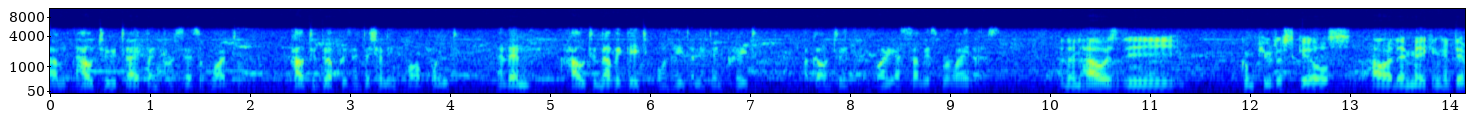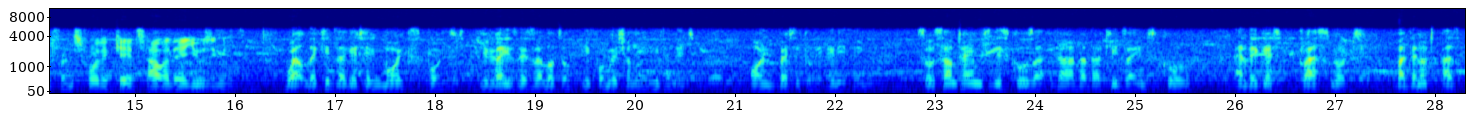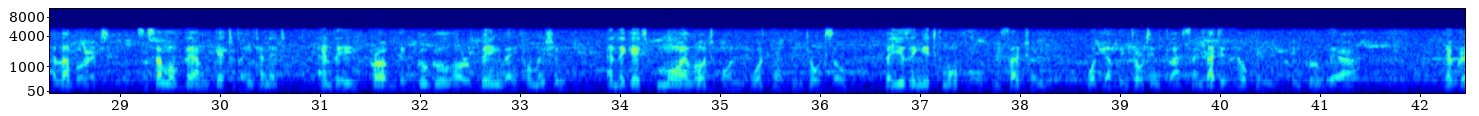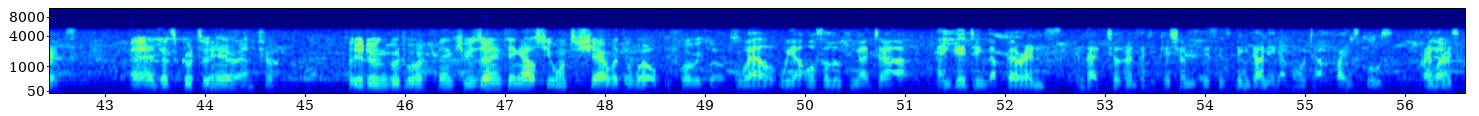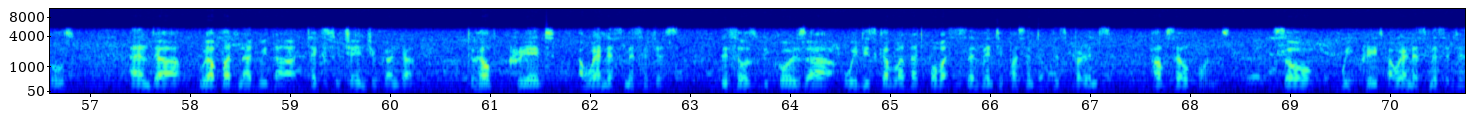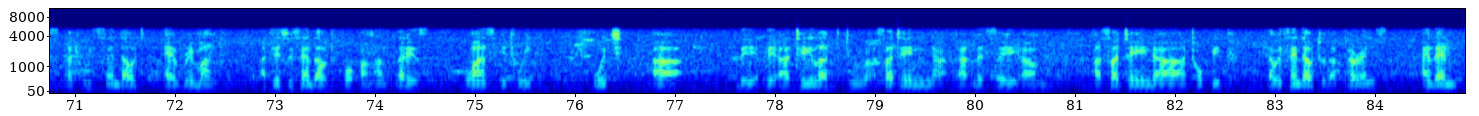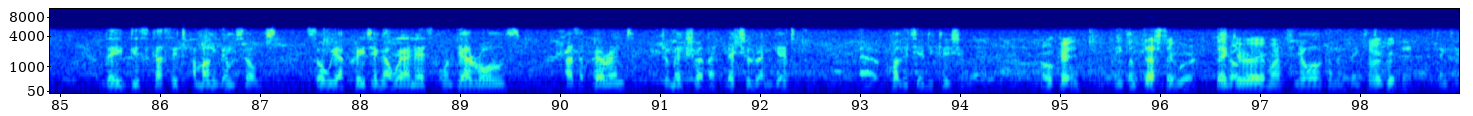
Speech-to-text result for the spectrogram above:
um, how to type and process Word, how to do a presentation in PowerPoint, and then how to navigate on the internet and create accounts with various service providers. And then how is the computer skills, how are they making a difference for the kids? How are they using it? Well, the kids are getting more exposed. You realize there's a lot of information on the internet on basically anything. So sometimes these schools, are, the, the, the kids are in school and they get class notes, but they're not as elaborate. So some of them get to the internet and they probably Google or Bing the information and they get more a lot on what they have been taught. So they're using it more for research on what they've been taught in class and that is helping improve their, their grades. Hey, that's good to hear, eh? Sure. So you're doing good work. Thank you. Is there anything else you want to share with the world before we close? Well, we are also looking at uh, engaging the parents in their children's education. This is being done in about uh, five schools, primary Yeah. schools. And uh, we are partnered with uh, Text to Change Uganda to help create awareness messages. This was because uh, we discovered that over 70% of these parents have cell phones. So we create awareness messages that we send out every month. At least we send out four per month, that is once each week, which uh, they, they are tailored to a certain, uh, let's say, um, a certain uh, topic that we send out to the parents, and then they discuss it among themselves. So we are creating awareness on their roles as a parent to make sure that their children get uh, quality education. Okay. Thank you. Fantastic work. Thank Sure. you very much. You're welcome and thank you. Have a good day. Thank you.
